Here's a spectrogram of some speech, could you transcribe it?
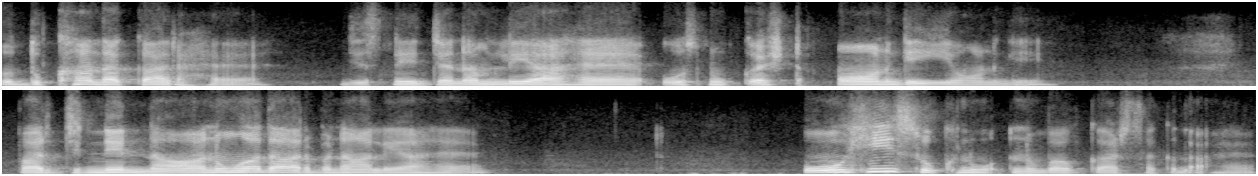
ਉਹ ਦੁੱਖਾਂ ਦਾ ਘਰ ਹੈ। ਜਿਸ ਨੇ ਜਨਮ ਲਿਆ ਹੈ ਉਸ ਨੂੰ ਕਸ਼ਟ ਆਉਣਗੇ ਹੀ ਆਉਣਗੇ। ਪਰ ਜਿਨੇ ਨਾਂ ਨੂੰ ਆਧਾਰ ਬਣਾ ਲਿਆ ਹੈ, ਉਹੀ ਸੁਖ ਨੂੰ ਅਨੁਭਵ ਕਰ ਸਕਦਾ ਹੈ।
